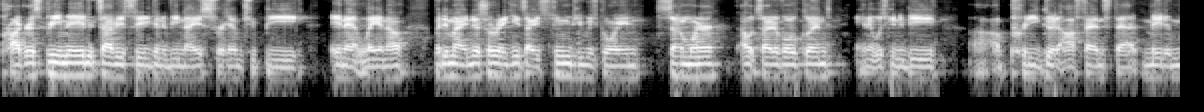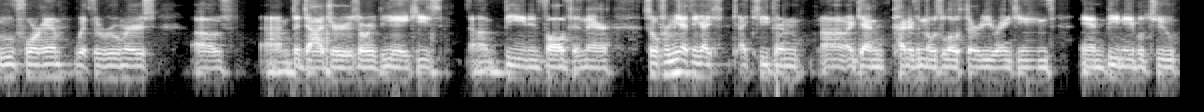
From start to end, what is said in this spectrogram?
progress being made. It's obviously going to be nice for him to be in Atlanta. But in my initial rankings, I assumed he was going somewhere outside of Oakland, and it was going to be uh, a pretty good offense that made a move for him with the rumors of um, the Dodgers or the Yankees um, being involved in there. So for me, I think I, I keep him uh, again kind of in those low 30 rankings and being able to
